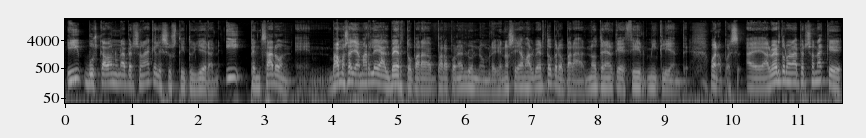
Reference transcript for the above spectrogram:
Y buscaban una persona que le sustituyeran. Y pensaron en Vamos a llamarle Alberto para, ponerle un nombre, que no se llama Alberto, pero para no tener que decir mi cliente. Bueno, pues eh, Alberto era una persona que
